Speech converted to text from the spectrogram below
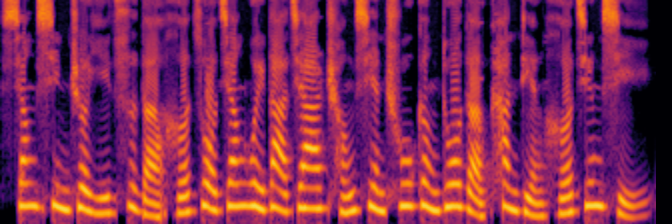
相信这一次的合作将为大家呈现出更多的看点和惊喜。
